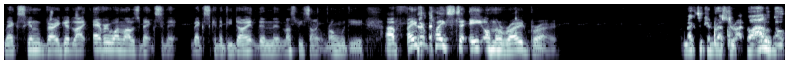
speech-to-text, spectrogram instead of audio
Mexican. Very good. Like everyone loves Mexican. Mexican. If you don't, then there must be something wrong with you. Uh, favorite place to eat on the road, bro? A Mexican restaurant. No, I don't know.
